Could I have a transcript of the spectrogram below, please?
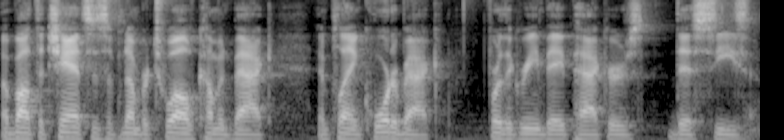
about the chances of number 12 coming back and playing quarterback for the Green Bay Packers this season.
